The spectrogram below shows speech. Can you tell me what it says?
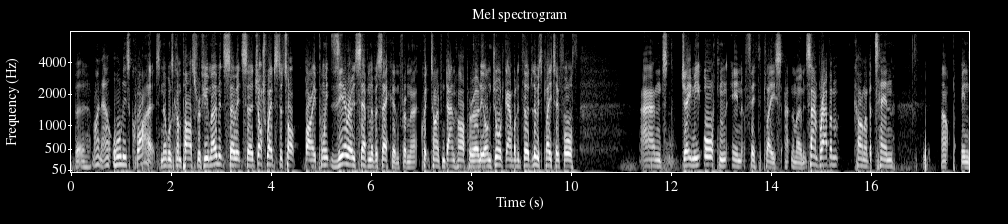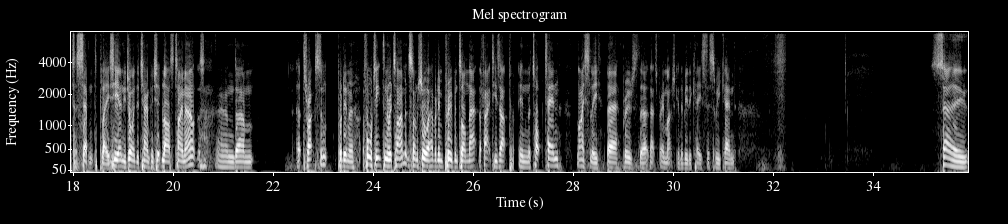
But uh, right now, all is quiet. No one's come past for a few moments, so it's uh, Josh Webster top by 0.07 of a second from that quick time from Dan Harper early on. George Gamble in third, Lewis Plato fourth, and Jamie Orton in fifth place at the moment. Sam Brabham, car number 10, up into seventh place. He only joined the championship last time out, and um, at Thruxton put in a 14th in retirement, so I'm sure we'll have an improvement on that. The fact he's up in the top 10 nicely there proves that that's very much going to be the case this weekend. So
